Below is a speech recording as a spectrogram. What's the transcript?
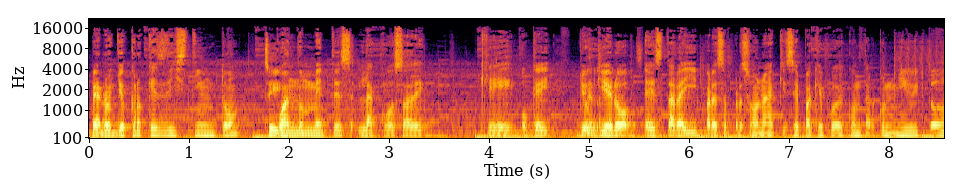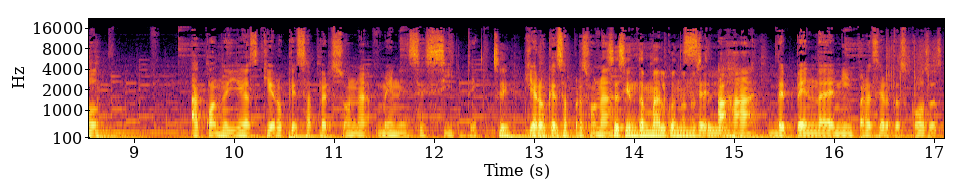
pero yo creo que es distinto Sí. cuando metes la cosa de que, ok, yo la quiero estar ahí para esa persona, que sepa que puede contar conmigo y todo, a cuando llegas quiero que esa persona me necesite, Sí. quiero que esa persona... Se sienta mal cuando no se- estoy yo. ajá, dependa de mí para ciertas cosas.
